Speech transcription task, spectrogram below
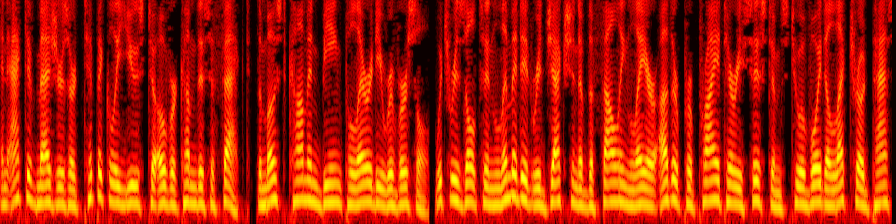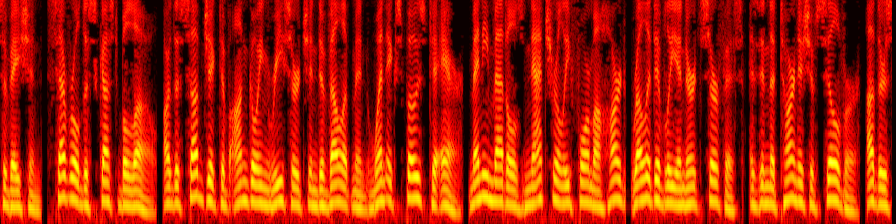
and active measures are typically used to overcome this effect, the most common being polarity reversal, which results in limited rejection of the fouling layer. Other proprietary systems to avoid electrode passivation, several discussed below, are the subject of ongoing research and development when exposed to air. Many metals naturally form a hard, relatively inert surface, as in the tarnish of silver, others,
